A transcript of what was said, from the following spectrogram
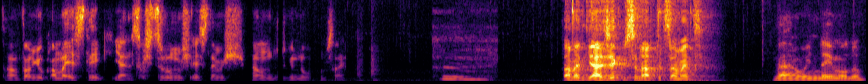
Tamam tamam yok ama esnek yani sıkıştırılmış esnemiş. Ben onu düzgün de buldum sanki. Samet gelecek misin artık Samet? Ben oyundayım oğlum.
